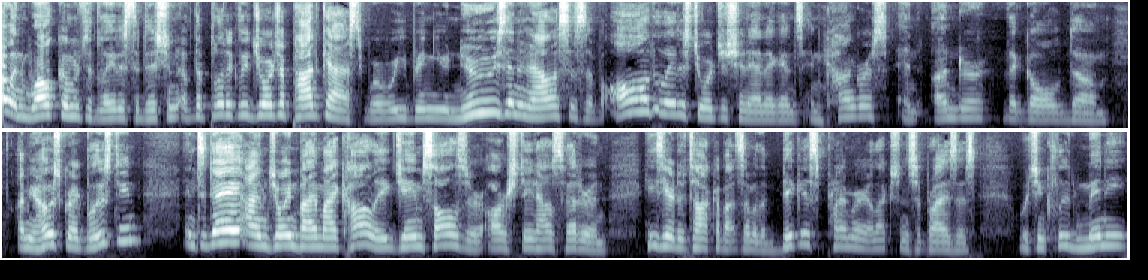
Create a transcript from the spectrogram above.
Hello, and welcome to the latest edition of the Politically Georgia podcast, where we bring you news and analysis of all the latest Georgia shenanigans in Congress and under the Gold Dome. I'm your host, Greg Bluestein, and today I'm joined by my colleague, James Salzer, our State House veteran. He's here to talk about some of the biggest primary election surprises, which include many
